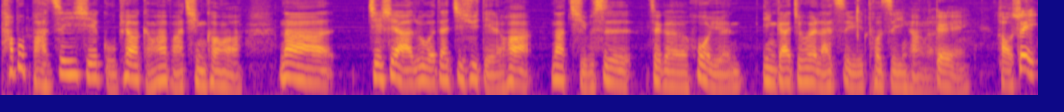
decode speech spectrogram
他不把这一些股票赶快把它清空啊，那接下来如果再继续跌的话，那岂不是这个货源应该就会来自于投资银行了？对，好，所以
